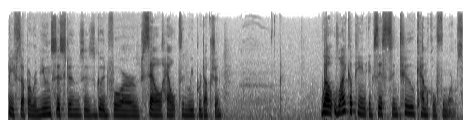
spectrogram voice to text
beefs up our immune systems, is good for cell health and reproduction. Well, lycopene exists in two chemical forms.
